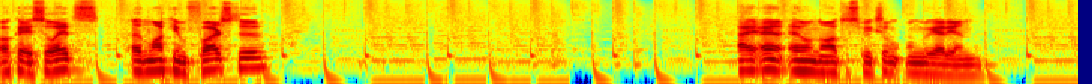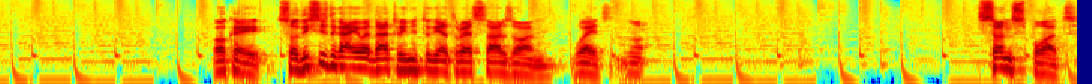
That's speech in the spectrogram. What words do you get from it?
Okay, so let's unlock him first. I, I, I don't know how to speak Hungarian. Okay, so this is the guy that we need to get red stars on. Wait, no. Sunspot.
